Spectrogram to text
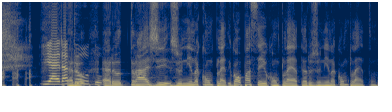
e era, Era o, tudo. era o traje junina completo. Igual o passeio completo, era o junina completo.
